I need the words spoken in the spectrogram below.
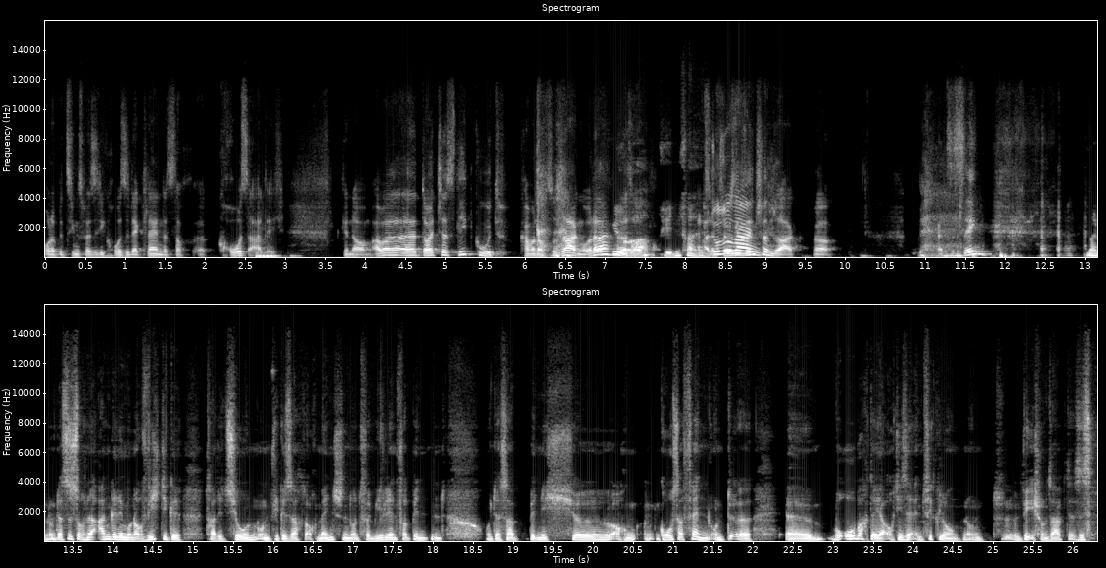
oder beziehungsweise die Große der Kleinen. Das ist doch äh, großartig. Genau. Aber äh, deutsches Lied gut, kann man doch so sagen, oder? Ja, Also, auf jeden Fall. alle du so Vögel sagen? sind schon sagen. Ja. Kannst du singen? Meine, Und das ist doch eine angenehme und auch wichtige Tradition und wie gesagt auch Menschen und Familien verbindend. Und deshalb bin ich äh, auch ein, ein großer Fan und äh, äh, beobachte ja auch diese Entwicklung. Und äh, wie ich schon sagte, es ist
